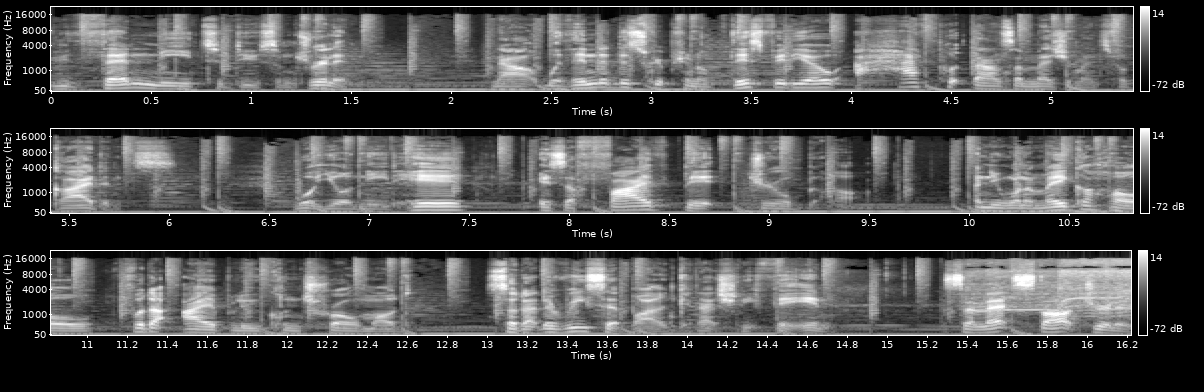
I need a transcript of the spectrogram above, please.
you then need to do some drilling. Now, within the description of this video, I have put down some measurements for guidance. What you'll need here is a 5-bit drill bit and you want to make a hole for the iBlue control mod so that the reset button can actually fit in. So let's start drilling.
